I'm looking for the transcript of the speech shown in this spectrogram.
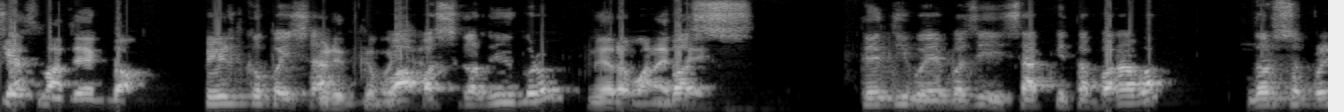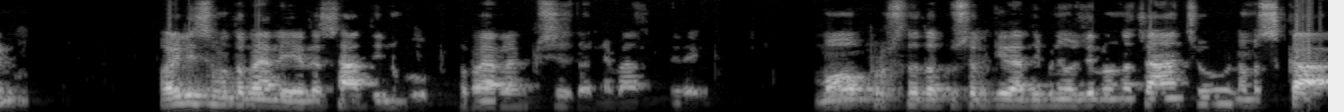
केसमा चाहिँ एकदम। पीडितको पैसा। वापस गरिदिनु कुरो। मेरो भनाइ बस त्यति भएपछि हिसाब किताब बराबर। दर्शक पनि अहिलेसम्म तपाईँहरूले हेरेर साथ दिनुभयो। तपाईँहरूलाई विशेष धन्यवाद धेरै। म प्रस्तुत कुशल किराती पनि ओजेल हुन चाहन्छु। नमस्कार।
